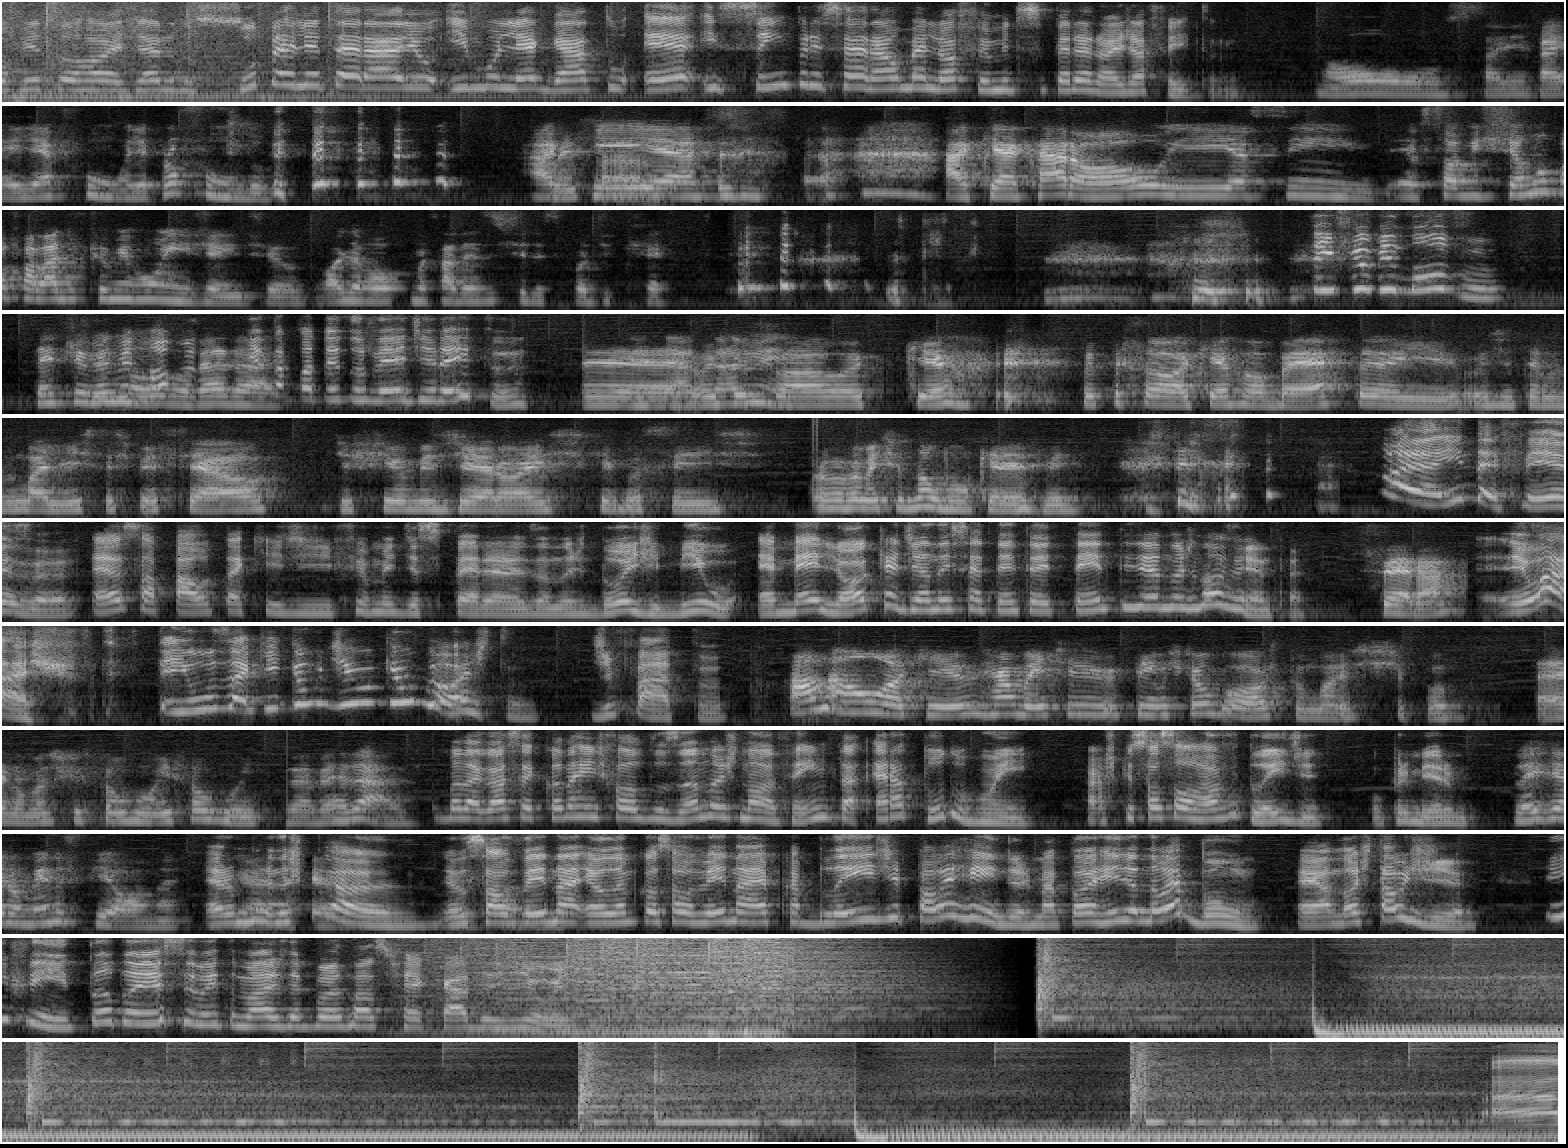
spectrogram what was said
o Vitor Rogério do Super Literário e Mulher Gato é e sempre será o melhor filme de super-herói já feito. Nossa, ele, vai, ele é fundo, ele é profundo. Aqui é, aqui é a Carol e assim, eu só me chamam para falar de filme ruim, gente. Eu, olha, eu vou começar a desistir desse podcast. Tem filme novo. Tem filme, filme novo, novo, verdade. tá podendo ver direito. É, oi pessoal, aqui é, oi pessoal, aqui é a Roberta e hoje temos uma lista especial de filmes de heróis que vocês provavelmente não vão querer ver. Olha, em defesa, essa pauta aqui de filme de super-heróis anos 2000 é melhor que a de anos 70, 80 e anos 90. Será? Eu acho. Tem uns aqui que eu digo que eu gosto, de fato. Ah, não, aqui realmente tem uns que eu gosto, mas, tipo, é, algumas que são ruins são ruins. É verdade. O negócio é que quando a gente falou dos anos 90, era tudo ruim. Acho que só salvava o Blade, o primeiro. Blade era o menos pior, né? Era o menos pior. Eu salvei na, eu lembro que eu salvei na época Blade e Power Rangers, mas Power Rangers não é bom, é a nostalgia. Enfim, tudo isso e muito mais depois dos nossos recados de hoje.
